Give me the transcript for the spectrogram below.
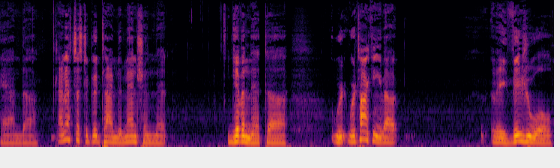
And uh, and that's just a good time to mention that, given that uh, we're, we're talking about a visual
